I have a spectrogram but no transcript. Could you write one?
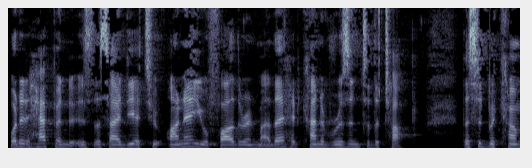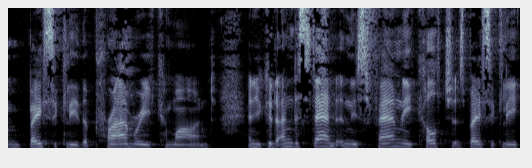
what had happened is this idea to honor your father and mother had kind of risen to the top. This had become basically the primary command. And you could understand in these family cultures, basically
